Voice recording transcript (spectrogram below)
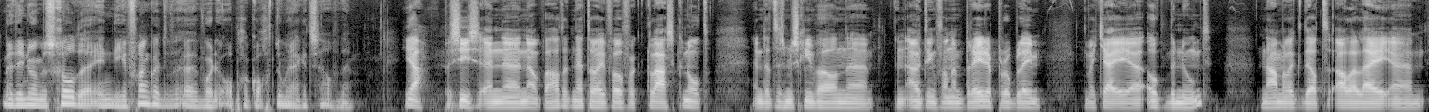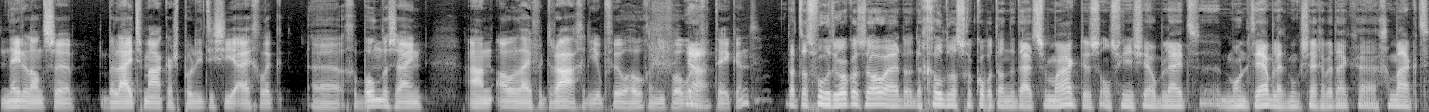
met enorme schulden in, die in Frankrijk uh, worden opgekocht... doen we eigenlijk hetzelfde. Ja, precies. En uh, nou, we hadden het net al even over Klaas Knot. En dat is misschien wel een, een uiting van een breder probleem wat jij uh, ook benoemt. Namelijk dat allerlei uh, Nederlandse beleidsmakers, politici eigenlijk uh, gebonden zijn aan allerlei verdragen die op veel hoger niveau worden ja, getekend. Dat was vroeger ook al zo. Hè. De, de, gulden was gekoppeld aan de Duitse markt. Dus ons financieel beleid, monetair beleid moet ik zeggen, werd eigenlijk gemaakt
